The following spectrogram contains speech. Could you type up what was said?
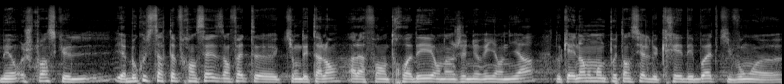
Mais je pense qu'il y a beaucoup de startups françaises en fait euh, qui ont des talents à la fois en 3D, en ingénierie, en IA. Donc il y a énormément de potentiel de créer des boîtes qui vont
